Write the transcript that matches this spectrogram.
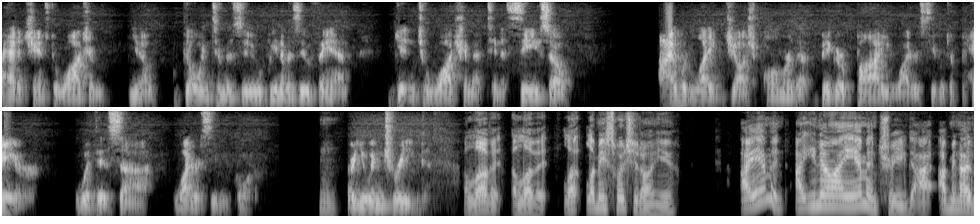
I had a chance to watch him, you know, going to Mizzou, being a Mizzou fan, getting to watch him at Tennessee. So I would like Josh Palmer, that bigger bodied wide receiver, to pair with his uh, wide receiving core. Hmm. Are you intrigued? I love it. I love it. Let, let me switch it on you. I am, in, I, you know, I am intrigued. I, I mean, I,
